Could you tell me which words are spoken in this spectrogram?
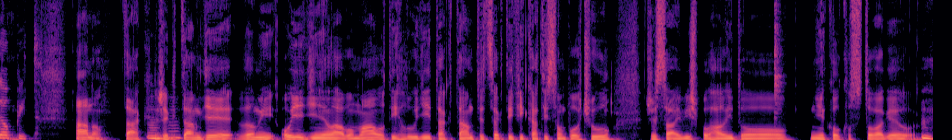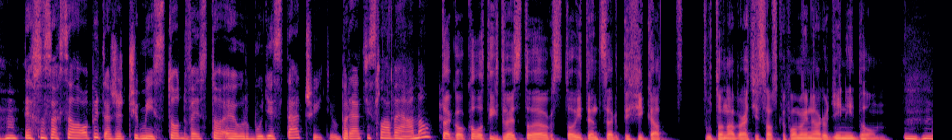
dopyt. Áno, tak, mm-hmm. že mhm. tam, kde je veľmi ojedinelé alebo málo tých ľudí, tak tam tie certifikáty som počul, že sa aj vyšplhali do niekoľko stovak eur. Mm-hmm. Ja som sa chcela opýtať, že či mi 100-200 eur bude stačiť. V Bratislave áno? Tak okolo tých 200 eur stojí ten certifikát túto na Bratislavské pomery na rodinný dom. Mm-hmm.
